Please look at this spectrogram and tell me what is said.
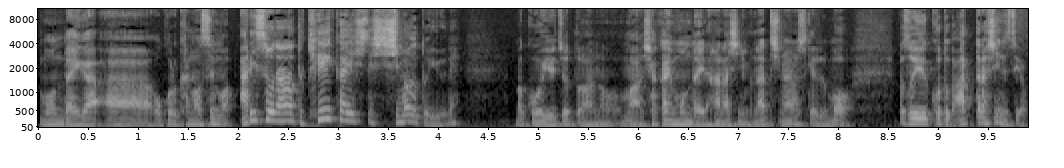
問題が起こる可能性もありそうだなと警戒してしまうというね、まあ、こういうちょっとあの、まあ、社会問題の話にもなってしまいますけれども、まあ、そういうことがあったらしいんですよ。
